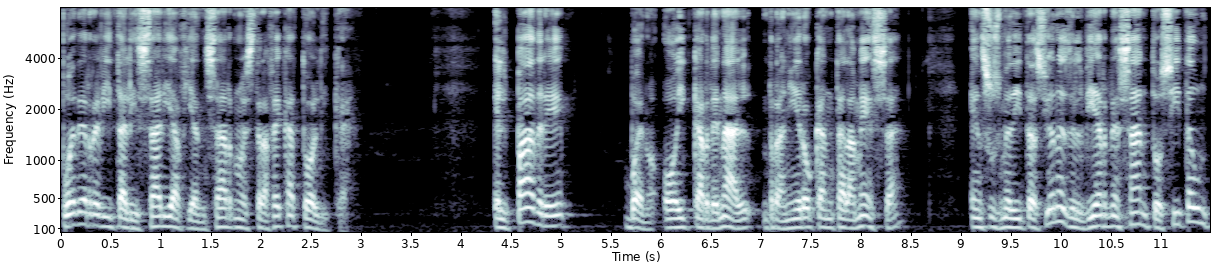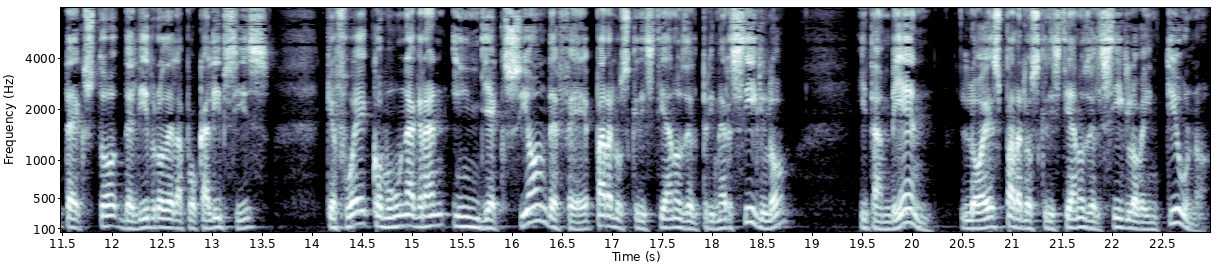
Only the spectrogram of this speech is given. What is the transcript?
puede revitalizar y afianzar nuestra fe católica? El padre, bueno, hoy cardenal, Raniero Canta la Mesa, en sus meditaciones del Viernes Santo cita un texto del libro del Apocalipsis que fue como una gran inyección de fe para los cristianos del primer siglo y también lo es para los cristianos del siglo XXI.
